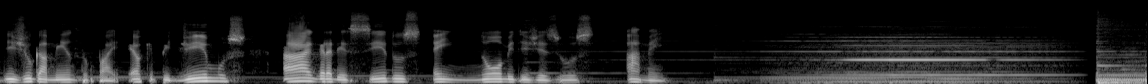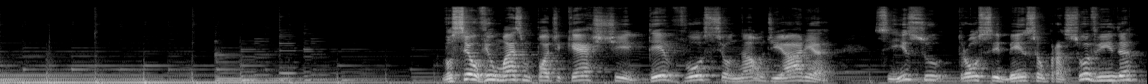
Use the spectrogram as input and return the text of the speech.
de julgamento, Pai. É o que pedimos, agradecidos em nome de Jesus. Amém. Você ouviu mais um podcast devocional diária? Se isso trouxe bênção para a sua vida,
